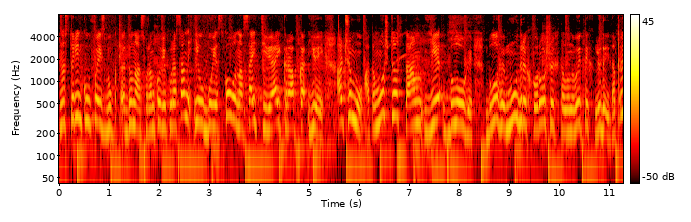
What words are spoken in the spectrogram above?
на сторінку у Фейсбук до нас у ранкові курасани і обов'язково на сайт tvi.ua. А чому? А тому, що там є блоги, блоги мудрих, хороших, талановитих людей. Наприклад,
